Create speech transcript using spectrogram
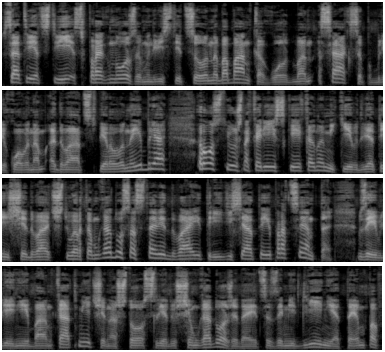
В соответствии с прогнозом инвестиционного банка Goldman Sachs, опубликованным 21 ноября, рост южнокорейской экономики в 2024 году составит 2,3%. В заявлении банка отмечено, что в следующем году ожидается замедление темпов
